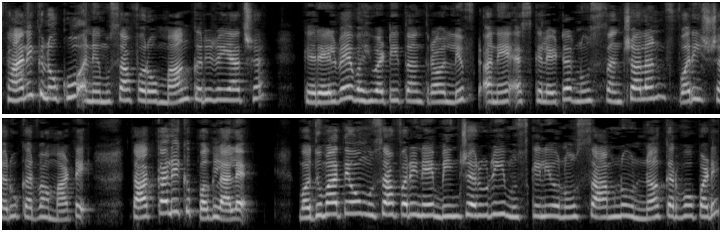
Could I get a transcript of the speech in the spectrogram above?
સ્થાનિક લોકો અને મુસાફરો માંગ કરી રહ્યા છે કે રેલવે, વહીવટી તંત્ર, લિફ્ટ અને એસ્કેલેટરનું સંચાલન ફરી શરૂ કરવા માટે તાત્કાલિક પગલાં લે. વધુમાં તેઓ મુસાફરીને બિનજરૂરી મુશ્કેલીઓનો સામનો ન કરવો પડે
